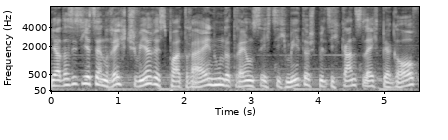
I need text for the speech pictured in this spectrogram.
Ja, das ist jetzt ein recht schweres Paar 3, 163 Meter, spielt sich ganz leicht bergauf.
